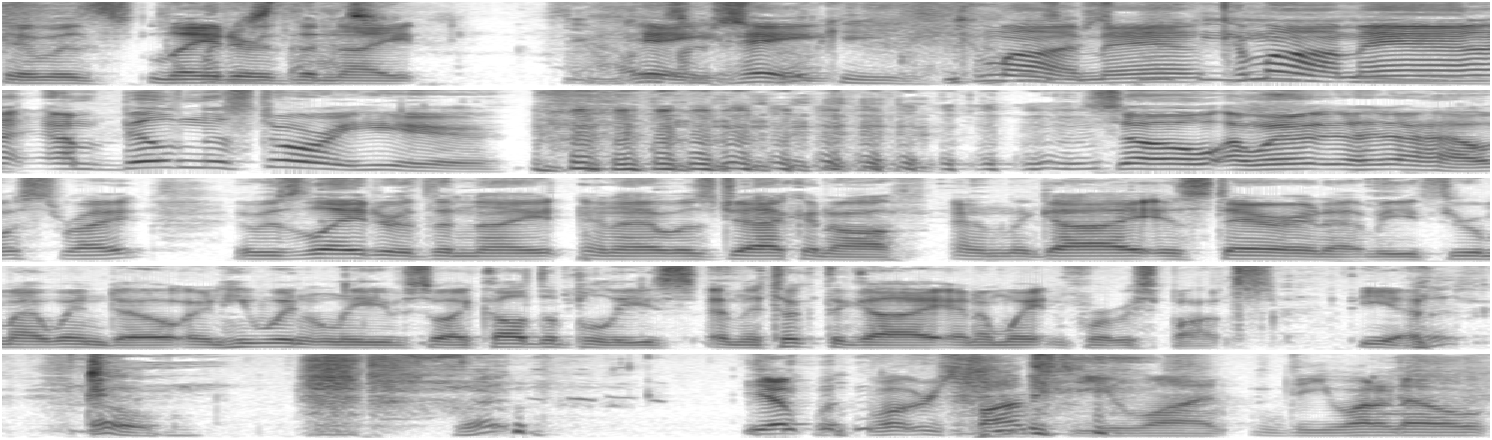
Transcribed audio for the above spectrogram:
it was later the night. Hey, hey, spooky. come on, man. Come on, man. I'm building a story here. so I went to the house, right? It was later the night, and I was jacking off, and the guy is staring at me through my window, and he wouldn't leave, so I called the police, and they took the guy, and I'm waiting for a response. The end. Oh. What? Yep. What response do you want? Do you want to know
